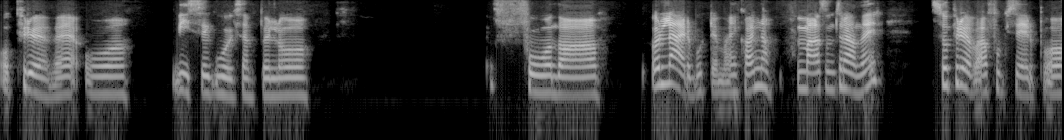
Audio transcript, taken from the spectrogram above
og prøve å vise gode eksempel og få da å lære bort det man kan. da. Meg som trener, så prøver jeg å fokusere på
